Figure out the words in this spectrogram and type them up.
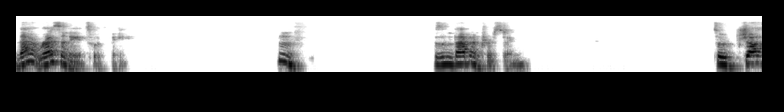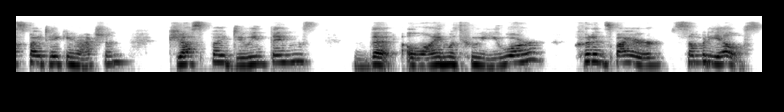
that resonates with me. Hmm. Isn't that interesting? So, just by taking action, just by doing things that align with who you are, could inspire somebody else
